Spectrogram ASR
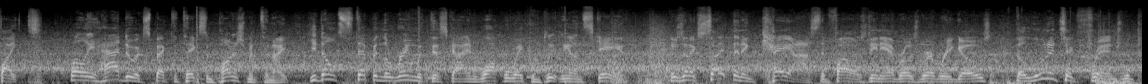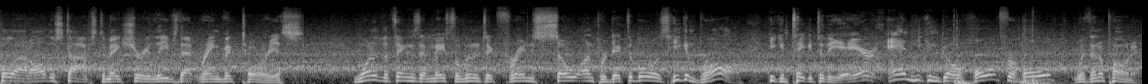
fight. Well, he had to expect to take some punishment tonight. You don't step in the ring with this guy and walk away completely unscathed. There's an excitement and chaos that follows Dean Ambrose wherever he goes. The Lunatic Fringe will pull out all the stops to make sure he leaves that ring victorious. One of the things that makes the Lunatic Fringe so unpredictable is he can brawl. He can take it to the air, and he can go hold for hold with an opponent.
